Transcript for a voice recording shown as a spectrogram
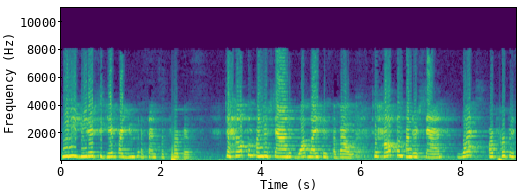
We need leaders to give our youth a sense of purpose, to help them understand what life is about, to help them understand what our purpose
